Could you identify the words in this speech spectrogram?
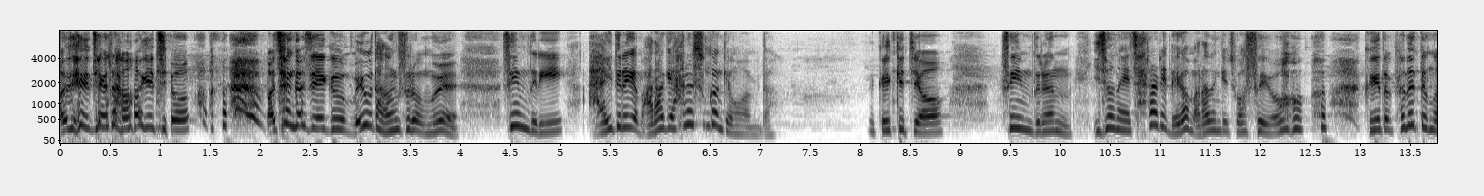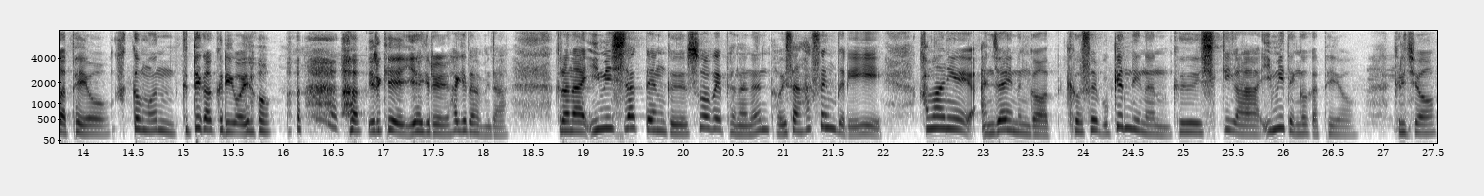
아, 네, 제가 당황하겠죠. 마찬가지의 그 매우 당황스러움을 선생님들이 아이들에게 말하게 하는 순간 경험합니다. 그렇겠죠. 선생님들은 이전에 차라리 내가 말하는 게 좋았어요. 그게 더 편했던 것 같아요. 가끔은 그때가 그리워요. 이렇게 이야기를 하기도 합니다. 그러나 이미 시작된 그 수업의 변화는 더 이상 학생들이 가만히 앉아 있는 것, 그것을 못 견디는 그 시기가 이미 된 것 같아요. 그렇죠?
